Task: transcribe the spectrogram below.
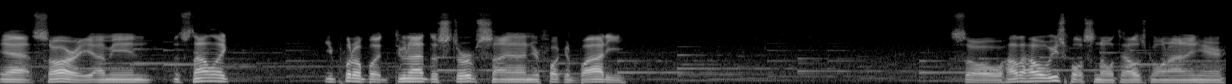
Yeah, sorry. I mean, it's not like you put up a do not disturb sign on your fucking body. So, how the hell are we supposed to know what the hell's going on in here?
